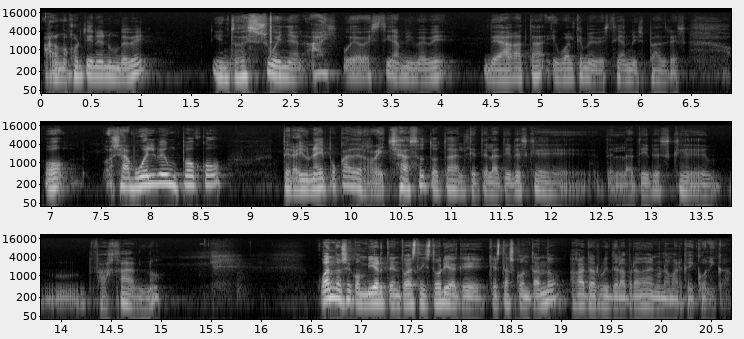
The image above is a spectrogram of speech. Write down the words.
a lo mejor tienen un bebé y entonces sueñan, ay, voy a vestir a mi bebé de Ágata igual que me vestían mis padres. O, o sea, vuelve un poco, pero hay una época de rechazo total que te la tienes que, te la tienes que mm, fajar, ¿no? ¿Cuándo se convierte en toda esta historia que, que estás contando Agatha Ruiz de la Prada en una marca icónica?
